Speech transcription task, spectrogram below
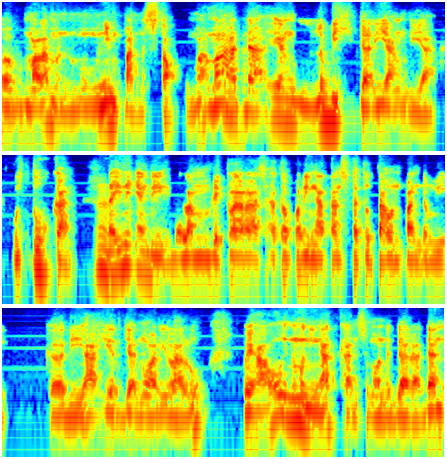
malah menyimpan stok, malah hmm. ada yang lebih dari yang dia butuhkan. Hmm. Nah ini yang di dalam deklarasi atau peringatan satu tahun pandemi ke, di akhir Januari lalu, WHO ini mengingatkan semua negara dan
